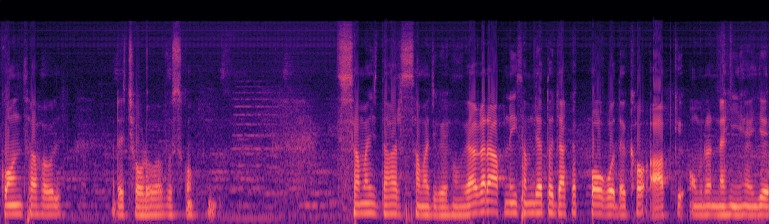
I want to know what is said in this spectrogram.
कौन सा होल? अरे छोड़ो अब उसको। समझदार समझ गए होंगे। अगर आप नहीं समझे तो जाकर पोगो देखो, आपकी उम्र नहीं है ये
